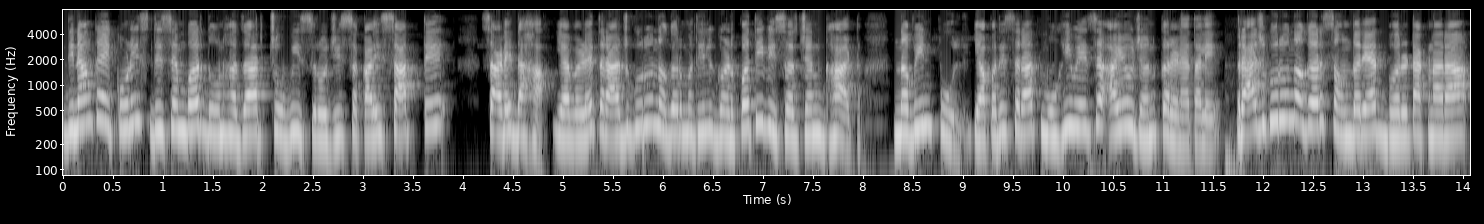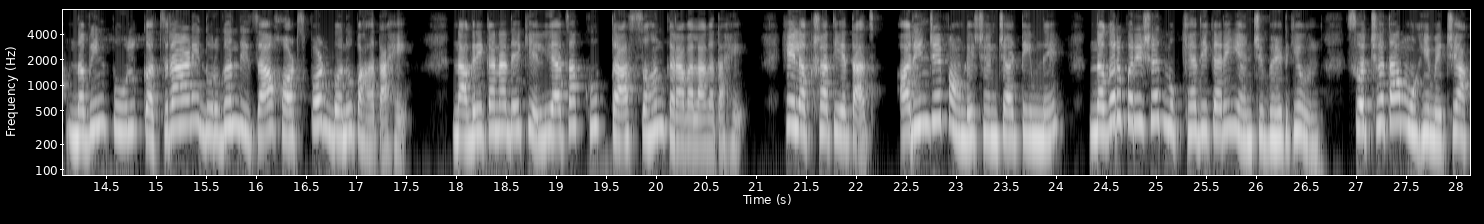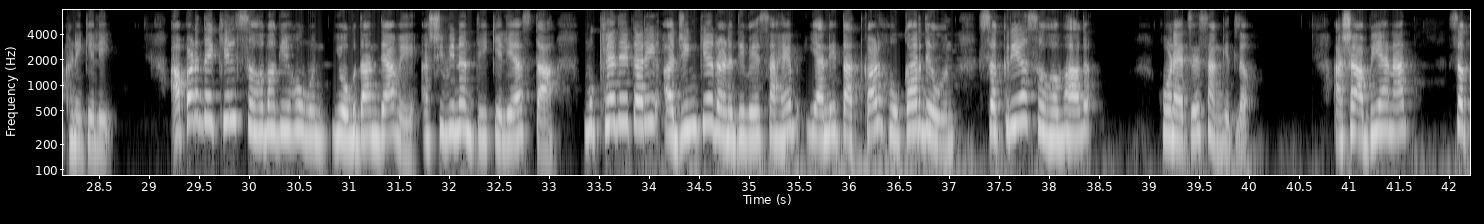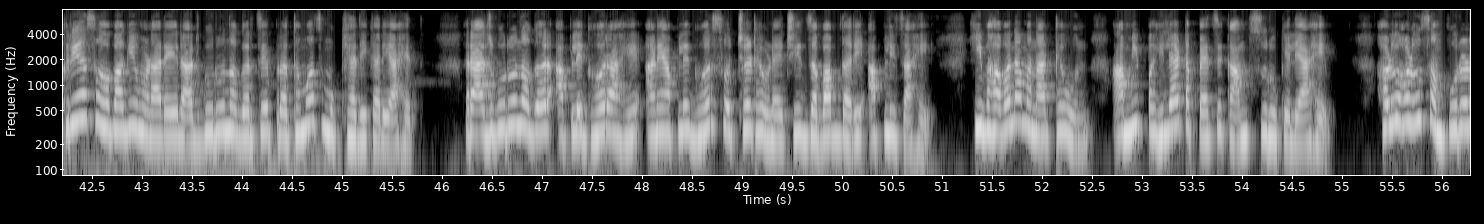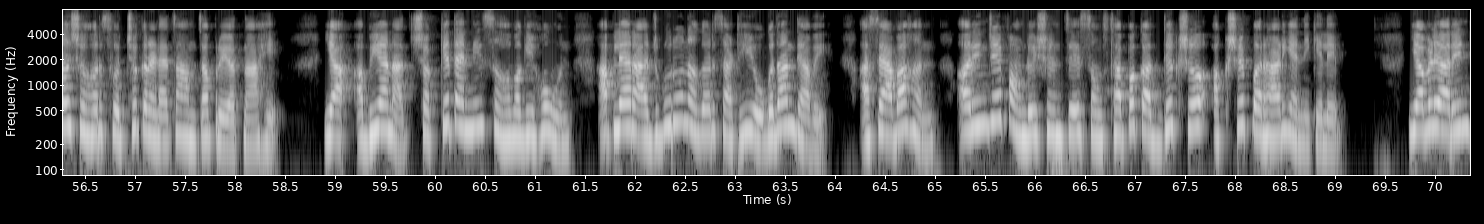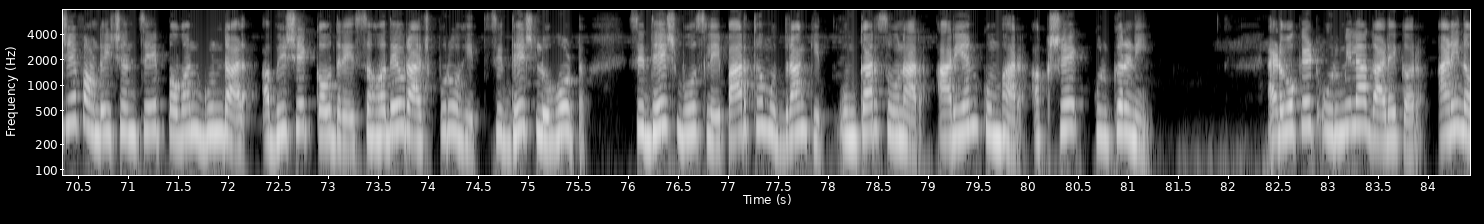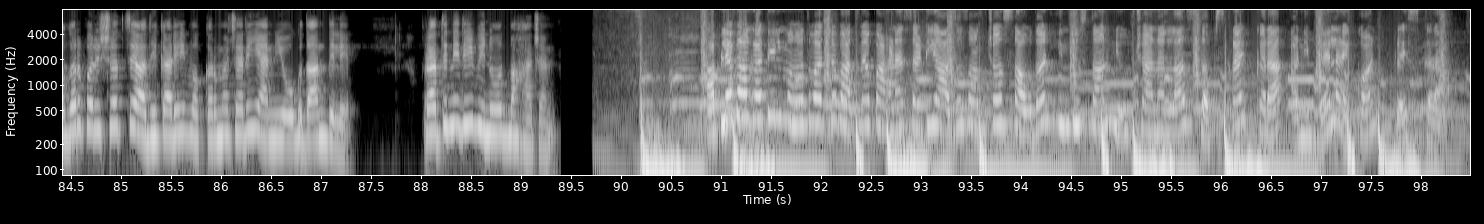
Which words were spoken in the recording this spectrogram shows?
दिनांक एकोणीस डिसेंबर दोन हजार चोवीस रोजी सकाळी सात ते साडेदहा या वेळेत राजगुरू नगरमधील गणपती विसर्जन घाट नवीन पूल या परिसरात मोहिमेचे आयोजन करण्यात आले. राजगुरू नगर सौंदर्यात भर टाकणारा नवीन पूल कचरा आणि दुर्गंधीचा हॉटस्पॉट बनू पाहत आहे. नागरिकांना देखील याचा खूप त्रास सहन करावा लागत आहे. हे लक्षात येताच अरिंजे फाउंडेशनच्या टीमने नगर परिषद मुख्याधिकारी यांची भेट घेऊन स्वच्छता मोहिमेची आखणी केली. आपण देखील सहभागी होऊन योगदान द्यावे अशी विनंती केली असता मुख्याधिकारी अजिंक्य रणदिवे साहेब यांनी तात्काळ होकार देऊन सक्रिय सहभाग होण्याचे सांगितलं. अशा अभियानात सक्रिय सहभागी होणारे राजगुरुनगरचे प्रथमच मुख्याधिकारी आहेत. राजगुरुनगर आपले घर आहे आणि आपले घर स्वच्छ ठेवण्याची जबाबदारी आपलीच आहे. ही भावना मनात ठेवून आम्ही पहिल्या टप्प्याचे काम सुरू केले आहे. हळूहळू संपूर्ण शहर स्वच्छ करण्याचा आमचा प्रयत्न आहे. या अभियानात शक्य त्यांनी सहभागी होऊन आपल्या राजगुरू नगरसाठी योगदान द्यावे असे आवाहन अरिंजे फाउंडेशनचे संस्थापक अध्यक्ष अक्षय परहाड यांनी केले. यावेळी अरिंजे फाउंडेशनचे पवन गुंडाळ अभिषेक कौदरे सहदेव राजपुरोहित सिद्धेश लोहोट सिद्धेश भोसले पार्थ मुद्रांकित ओंकार सोनार आर्यन कुंभार अक्षय कुलकर्णी ॲडव्होकेट उर्मिला गाडेकर आणि नगर परिषदचे अधिकारी व कर्मचारी यांनी योगदान दिले. प्रतिनिधी विनोद महाजन. आपल्या भागातील महत्त्वाच्या बातम्या पाहण्यासाठी आजच आमच्या सावधान हिंदुस्तान न्यूज चॅनलला सबस्क्राईब करा आणि बेल आयकॉन प्रेस करा.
